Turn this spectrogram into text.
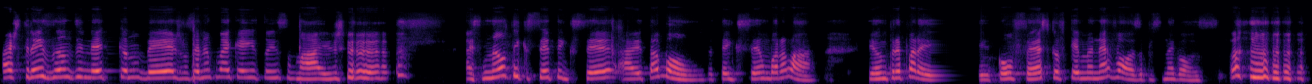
Faz três anos e meio que eu não beijo, não sei nem como é que é isso, isso mais. Aí, não, tem que ser, tem que ser. Aí, tá bom, tem que ser, bora lá. Eu me preparei. Confesso que eu fiquei meio nervosa para esse negócio.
